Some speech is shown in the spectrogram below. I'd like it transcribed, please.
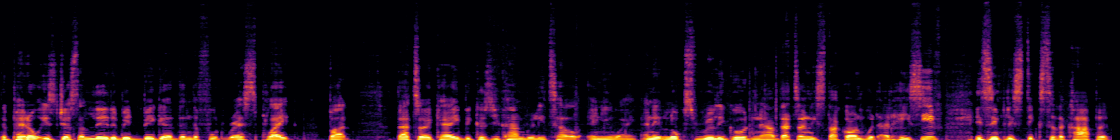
The pedal is just a little bit bigger than the footrest plate, but that's okay because you can't really tell anyway. And it looks really good. Now that's only stuck on with adhesive. It simply sticks to the carpet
